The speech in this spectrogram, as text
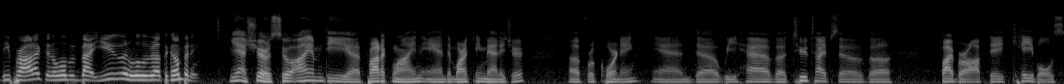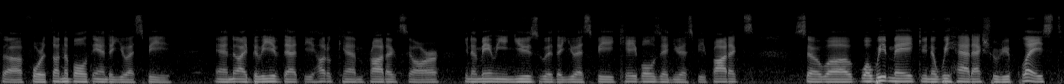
the product and a little bit about you and a little bit about the company. Yeah, sure. So I am the uh, product line and the marketing manager uh, for Corning, and uh, we have uh, two types of uh, fiber optic cables uh, for Thunderbolt and the USB. And I believe that the HuddleCam products are, you know, mainly in use with the USB cables and USB products. So what we make, you know, we had actually replaced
